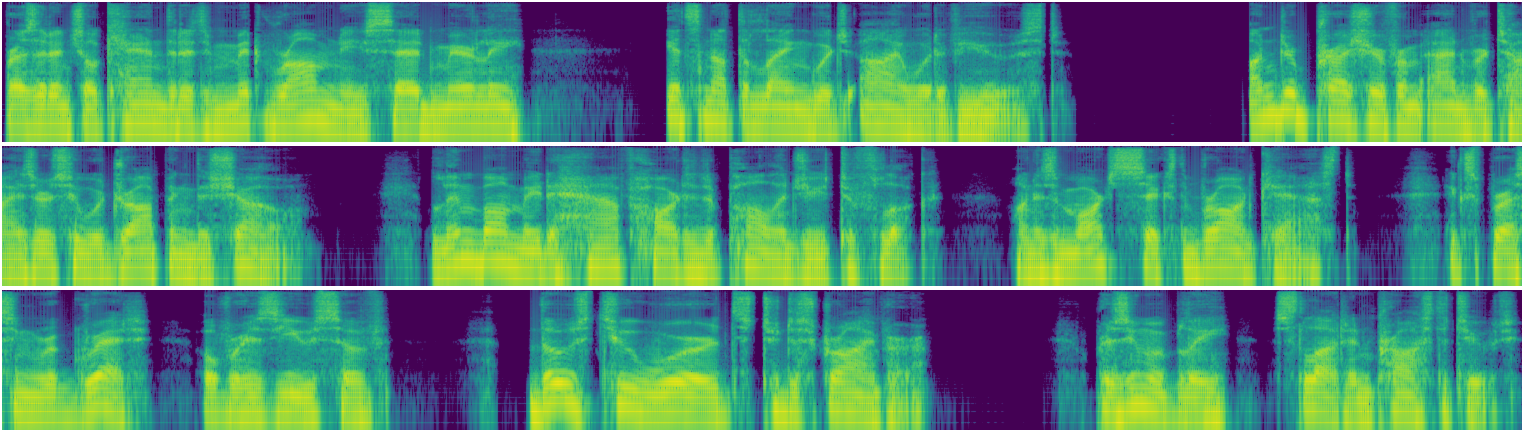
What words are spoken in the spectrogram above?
Presidential candidate Mitt Romney said merely, It's not the language I would have used. Under pressure from advertisers who were dropping the show, Limbaugh made a half hearted apology to Fluke on his March 6th broadcast, expressing regret over his use of those two words to describe her, presumably slut and prostitute.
